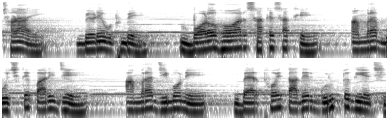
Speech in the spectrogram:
ছাড়াই বেড়ে উঠবে। বড় হওয়ার সাথে সাথে আমরা বুঝতে পারি যে আমরা জীবনে ব্যর্থই তাদের গুরুত্ব দিয়েছি,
